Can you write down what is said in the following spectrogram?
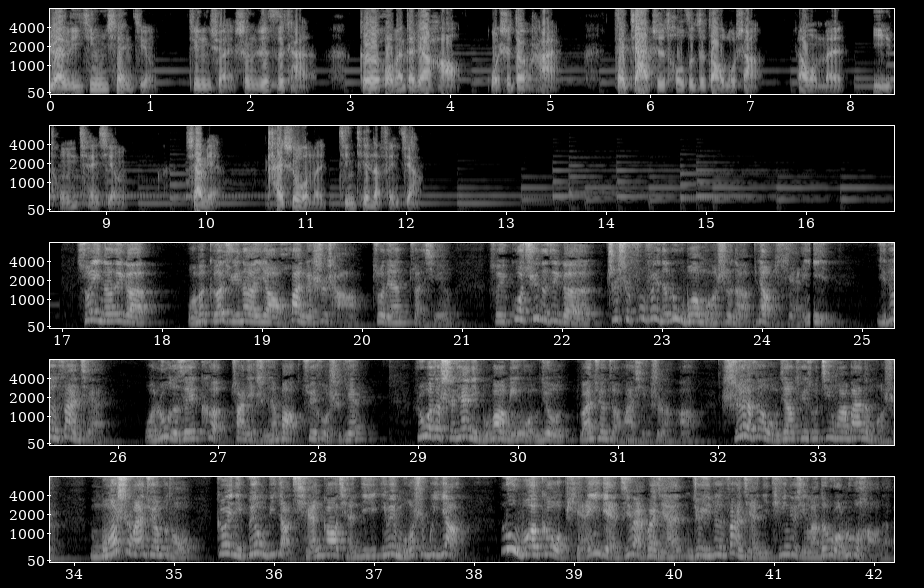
远离金融陷阱，精选升值资产。各位伙伴，大家好，我是登海，在价值投资的道路上，让我们一同前行。下面开始我们今天的分享。所以呢，这个我们格局呢要换个市场，做点转型。所以过去的这个知识付费的录播模式呢比较便宜，一顿饭钱。我录的这些课抓紧时间报，最后十天。如果这十天你不报名，我们就完全转化形式了啊！十月份我们将推出精华班的模式，模式完全不同。各位你不用比较钱高钱低，因为模式不一样。录播课我便宜点，几百块钱你就一顿饭钱，你听就行了，都是我录好的。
